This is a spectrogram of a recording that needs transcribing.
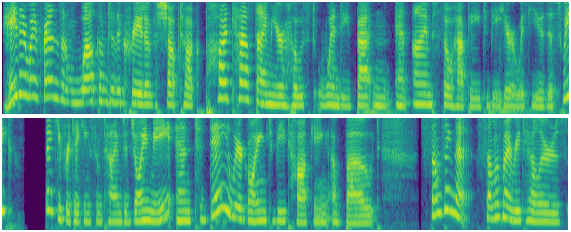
Hey there, my friends, and welcome to the Creative Shop Talk podcast. I'm your host, Wendy Batten, and I'm so happy to be here with you this week. Thank you for taking some time to join me. And today we're going to be talking about something that some of my retailers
